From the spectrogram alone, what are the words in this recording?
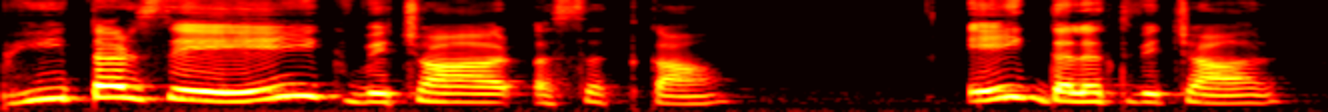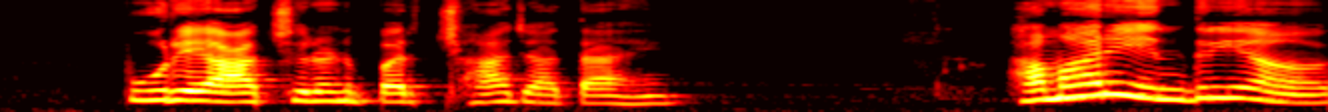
भीतर से एक विचार असत का, एक गलत विचार पूरे आचरण पर छा जाता है। हमारी इंद्रियाँ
